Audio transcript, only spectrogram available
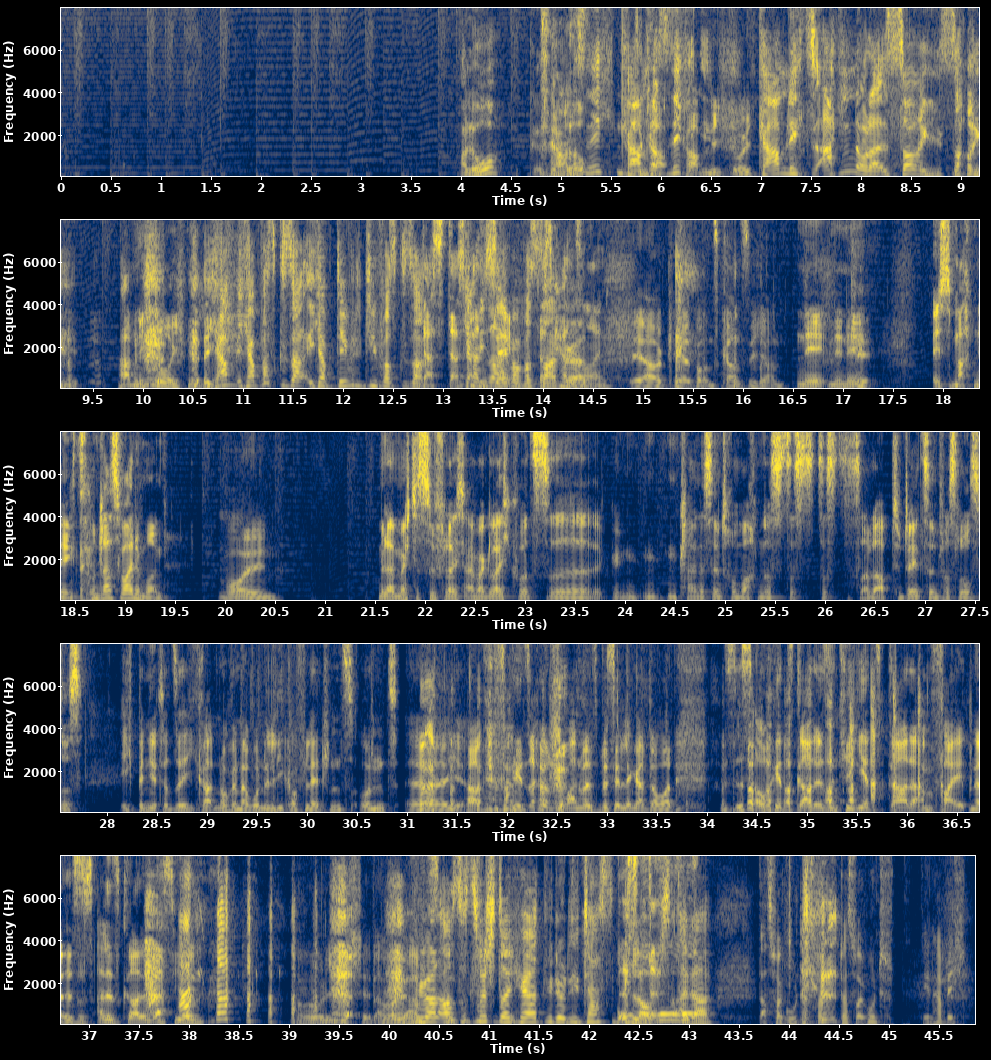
Hallo? Kam Hallo? das nicht? Kam, kam das nicht? Kam nicht durch. Kam nichts an oder sorry, sorry. Kam nicht durch. Michi. Ich habe ich hab was gesagt. Ich habe definitiv was gesagt. Das, das ich kann mich sein. selber was das sagen kann hören. sein. Ja, okay, bei uns kam es nicht an. Nee, nee, nee. Okay. Es macht nichts. Und Lars Weidemann. Moin. Miller, möchtest du vielleicht einmal gleich kurz äh, ein, ein, kleines Intro machen, dass, dass, dass, dass alle up to date sind, was los ist? Ich bin hier tatsächlich gerade noch in der Runde League of Legends und äh, ja, wir fangen jetzt einfach schon mal an, weil es ein bisschen länger dauert. Es ist auch jetzt gerade, wir sind hier jetzt gerade am Fighten. Also es ist alles gerade ein bisschen. Holy shit, aber wir haben. Wie man auch so zwischendurch hört, wie du die Tasten klopfst, Alter. Das war gut, das war gut, das war gut. Den habe ich.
